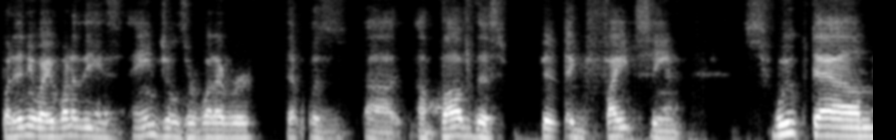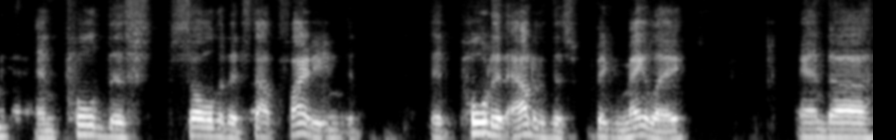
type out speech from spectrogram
but anyway, one of these angels or whatever that was uh, above this big fight scene swooped down and pulled this soul that had stopped fighting. It it pulled it out of this big melee, and uh,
